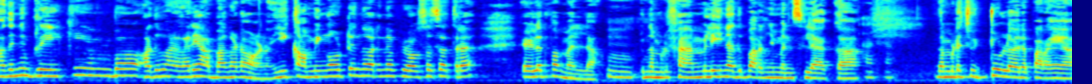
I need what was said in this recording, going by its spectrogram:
അതിന് ബ്രേക്ക് ചെയ്യുമ്പോൾ അത് വളരെ അപകടമാണ്. ഈ കമ്മിങ് ഔട്ട് എന്ന് പറയുന്ന പ്രോസസ്സ് അത്ര എളുപ്പമല്ല. നമ്മുടെ ഫാമിലീനെ അത് പറഞ്ഞ് മനസ്സിലാക്കുക നമ്മുടെ ചുറ്റുമുള്ളവരെ പറയാ.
